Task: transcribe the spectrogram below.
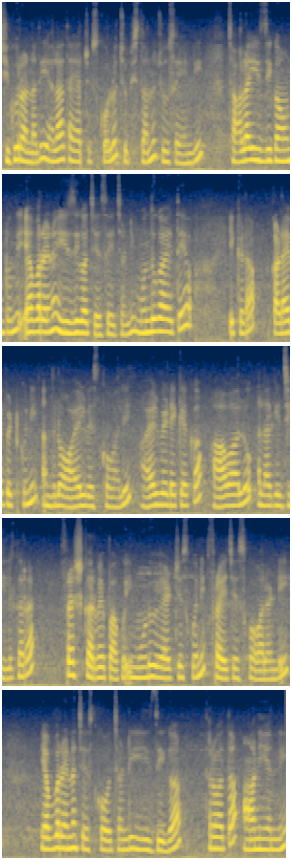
చిగురు అన్నది ఎలా తయారు చేసుకోవాలో చూపిస్తాను చూసేయండి. చాలా ఈజీగా ఉంటుంది ఎవరైనా ఈజీగా చేసేయచ్చండి. ముందుగా అయితే ఇక్కడ కడాయి పెట్టుకుని అందులో ఆయిల్ వేసుకోవాలి. ఆయిల్ వేడెక్కాక ఆవాలు అలాగే జీలకర్ర ఫ్రెష్ కరివేపాకు ఈ మూడు యాడ్ చేసుకొని ఫ్రై చేసుకోవాలండి. ఎవరైనా చేసుకోవచ్చండి ఈజీగా. తర్వాత ఆనియన్ని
